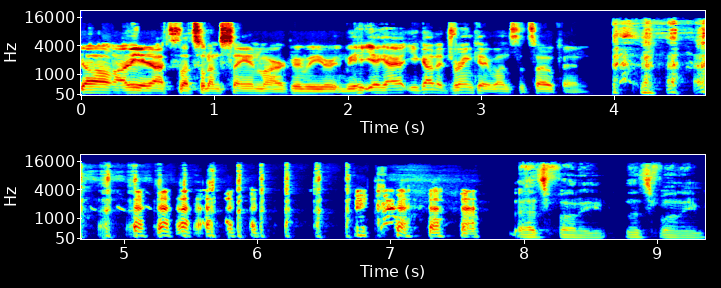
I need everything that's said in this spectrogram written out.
Oh, I mean that's that's what I'm saying, Mark. We, we you got you got to drink it once it's open. that's funny. That's funny.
